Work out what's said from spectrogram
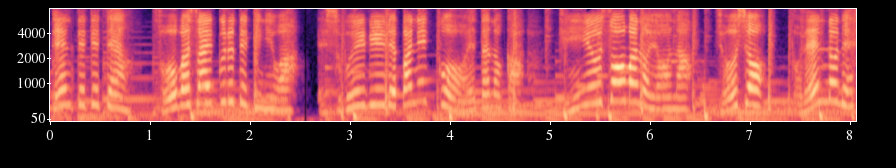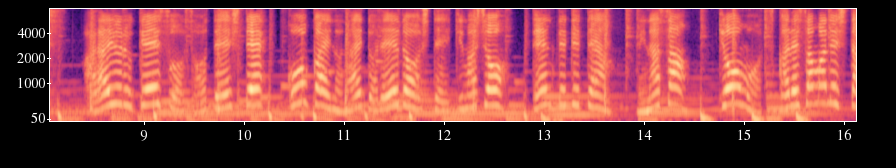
てんてけてん相場サイクル的には SVB でパニックを終えたのか金融相場のような上昇トレンドです。あらゆるケースを想定して後悔のないトレードをしていきましょう。てんてけてん皆さん今日もお疲れ様でした。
